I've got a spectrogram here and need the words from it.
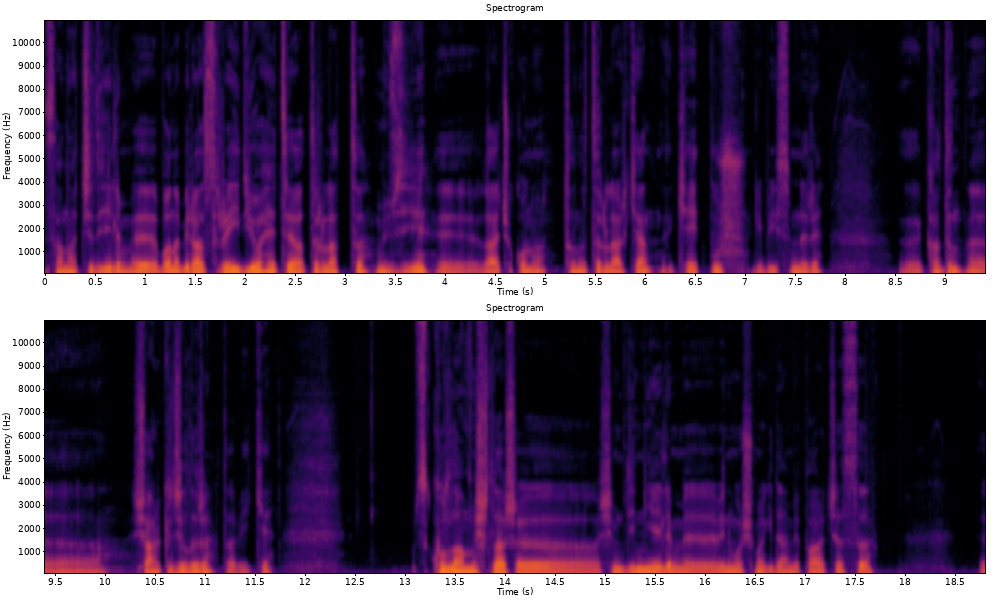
sanatçı diyelim. E, bana biraz Radiohead'i hatırlattı müziği. E, daha çok onu tanıtırlarken Kate Bush gibi isimleri e, kadın e, şarkıcıları tabii ki kullanmışlar. Şimdi dinleyelim. Benim hoşuma giden bir parçası. E,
